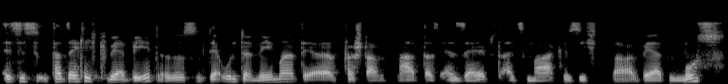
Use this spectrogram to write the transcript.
es ist tatsächlich querbeet. Also es ist der Unternehmer, der verstanden hat, dass er selbst als Marke sichtbar werden muss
